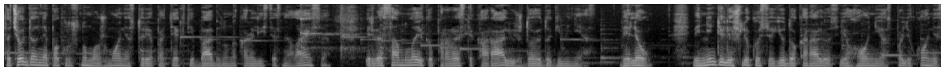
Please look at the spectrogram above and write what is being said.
Tačiau dėl nepaklusnumo žmonės turėjo patekti į Babilono karalystės nelaisvę ir visam laikui prarasti karalių iš Dovido giminės. Vėliau, vienintelį išlikusio judo karalius Jehonijos palikonis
